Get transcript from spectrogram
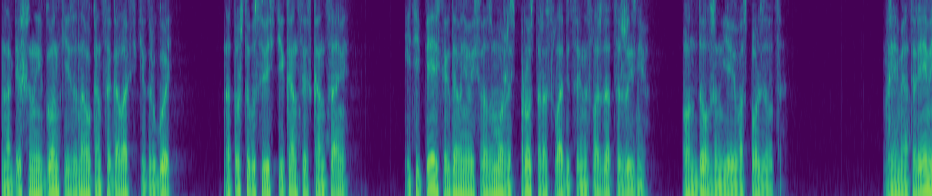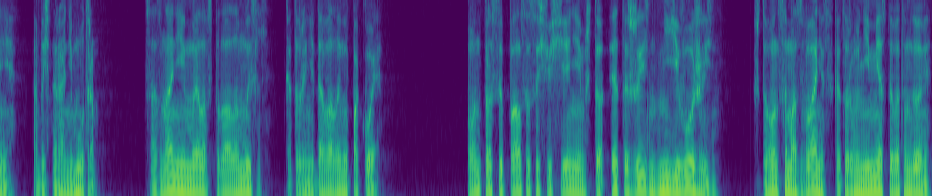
на бешеные гонки из одного конца галактики в другой, на то, чтобы свести концы с концами. И теперь, когда у него есть возможность просто расслабиться и наслаждаться жизнью, он должен ею воспользоваться. Время от времени, обычно ранним утром, в сознании Мэла всплывала мысль, которая не давала ему покоя. Он просыпался с ощущением, что эта жизнь не его жизнь, что он самозванец, которому не место в этом доме,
